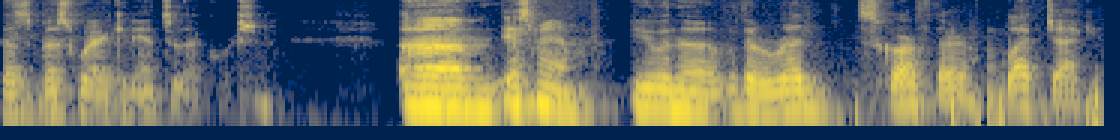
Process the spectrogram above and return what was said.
That's the best way I can answer that question. Um, yes, ma'am. You in the the red scarf there, black jacket.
